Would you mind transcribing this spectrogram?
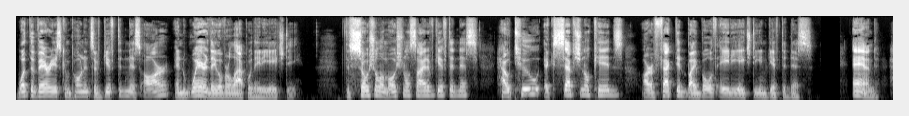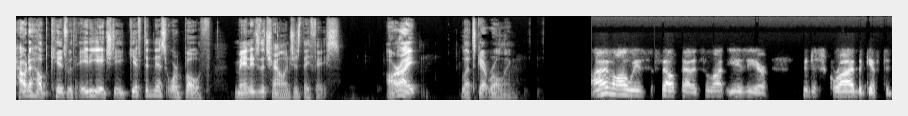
what the various components of giftedness are and where they overlap with ADHD, the social emotional side of giftedness, how two exceptional kids are affected by both ADHD and giftedness, and how to help kids with ADHD, giftedness, or both manage the challenges they face. All right, let's get rolling. I've always felt that it's a lot easier to describe a gifted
